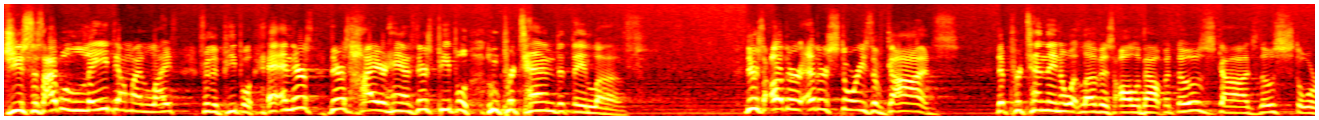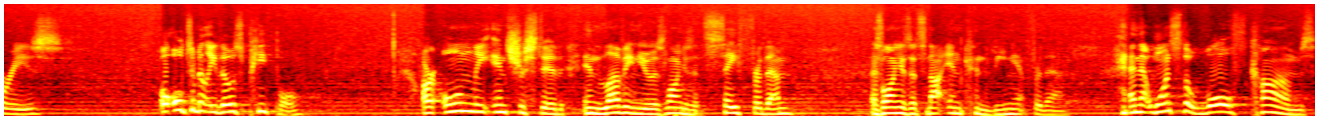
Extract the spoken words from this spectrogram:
Jesus says, I will lay down my life for the people. And, and there's, there's hired hands, there's people who pretend that they love. There's other, other stories of gods that pretend they know what love is all about, but those gods, those stories, ultimately, those people are only interested in loving you as long as it's safe for them, as long as it's not inconvenient for them. And that once the wolf comes,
